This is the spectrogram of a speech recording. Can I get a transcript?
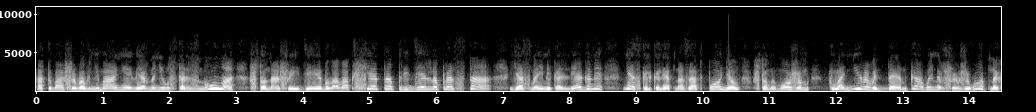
«От вашего внимания верно не ускользнуло, что наша идея была вообще-то предельно проста. Я с моими коллегами несколько лет назад понял, что мы можем клонировать ДНК вымерших животных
